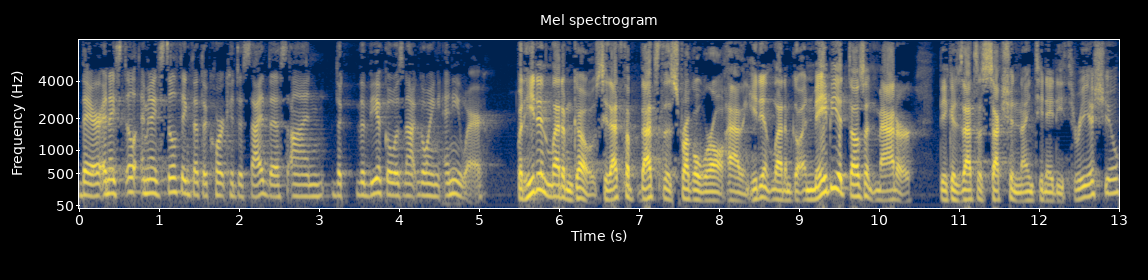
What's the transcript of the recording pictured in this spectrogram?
there. And I still, I mean, I still think that the court could decide this on the, the vehicle was not going anywhere. But he didn't let him go. See, that's the that's the struggle we're all having. He didn't let him go, and maybe it doesn't matter because that's a Section 1983 issue,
